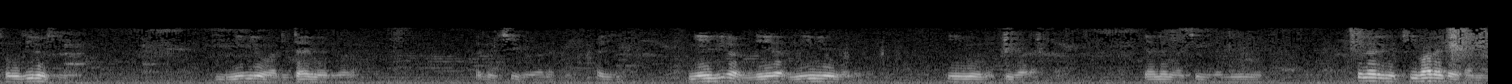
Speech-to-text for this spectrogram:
ဆုံးစည်းလို့ရှိရင်ဒီနီးမျိုးကဒီတိုင်းပဲပြောတာအဲ့လိုရှိတယ်လေအဲ့ဒီငြိမ်ပြီးတော့နေတဲ့နီးမျိုးပဲနီးမျိုးနဲ့ပြပါတာရန်ထဲမှာရှိနေတဲ့နီးမျိုးရှင်းတဲ့ကိုဖြီးပါလိုက်တဲ့အခါမှာ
